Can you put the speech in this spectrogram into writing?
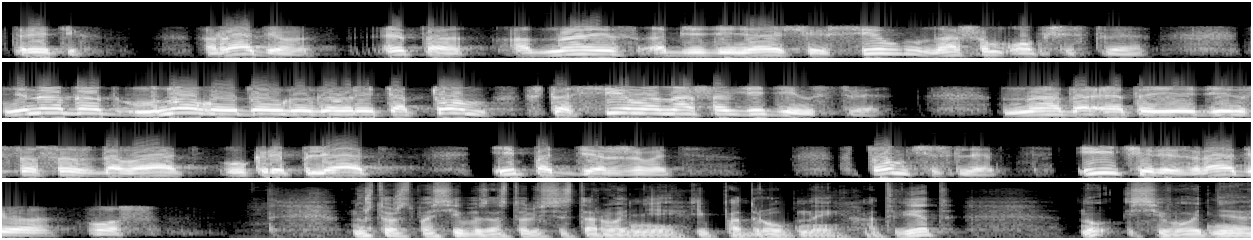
В-третьих, радио это одна из объединяющих сил в нашем обществе. Не надо много и долго говорить о том, что сила наша в единстве. Надо это единство создавать, укреплять и поддерживать. В том числе и через радио ВОЗ. Ну что ж, спасибо за столь всесторонний и подробный ответ. Ну, сегодня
